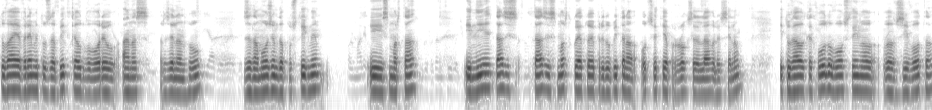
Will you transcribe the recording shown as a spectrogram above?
Това е времето за битка, отговорил Анас Разеланху, за да можем да постигнем и смъртта. И ние тази, тази смърт, която е придобита от светия пророк, салалаху алейхи и тогава какво удоволствие има в живота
